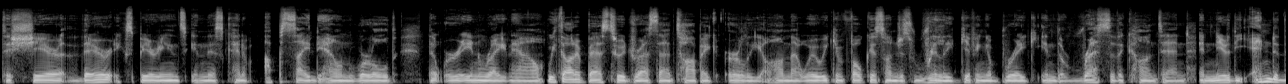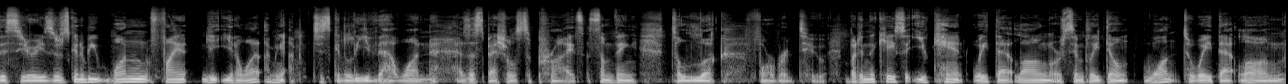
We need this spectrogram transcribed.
to share their experience in this kind of upside down world that we're in right now. We thought it best to address that topic early on. That way we can focus on just really giving a break in the rest of the content. And near the end of the series, there's going to be one fine. You know what? I mean, I'm just going to leave that one as a special surprise, something to look forward to. But in the case that you can't wait that long or simply don't want to wait that long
